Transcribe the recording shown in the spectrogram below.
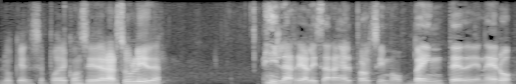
lo que se puede considerar su líder y la realizarán el próximo 20 de enero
